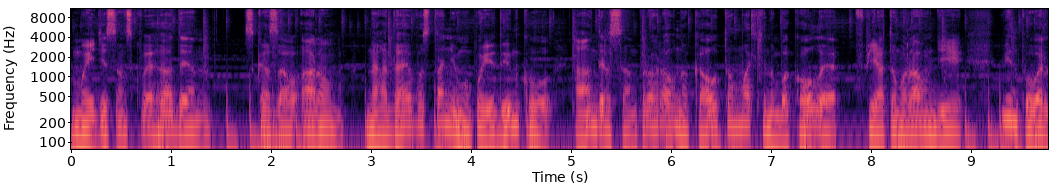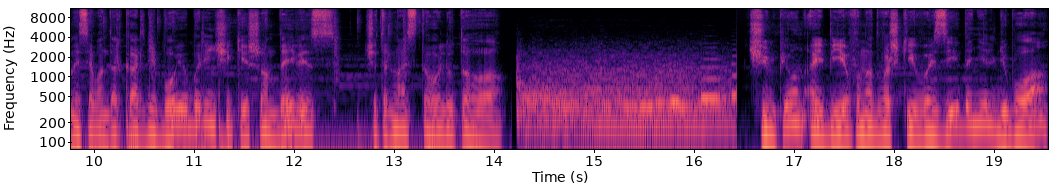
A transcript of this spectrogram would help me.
Медісон Сквер Гаден. Сказав Аром. Нагадаю, в останньому поєдинку Андерсон програв нокаутом Мартіну Баколе в п'ятому раунді. Він повернеться в андеркарді бою барінчики Шон Девіс 14 лютого. Чемпіон IBF у надважкій вазі Даніель Дюбуа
